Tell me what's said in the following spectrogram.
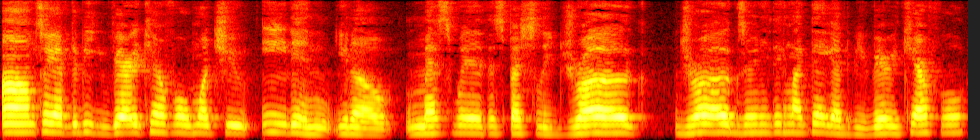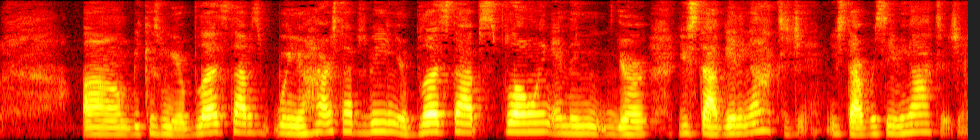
Um, so you have to be very careful what you eat and, you know, mess with, especially drug drugs or anything like that. You have to be very careful. Um, because when your blood stops, when your heart stops beating, your blood stops flowing, and then your you stop getting oxygen. You stop receiving oxygen.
